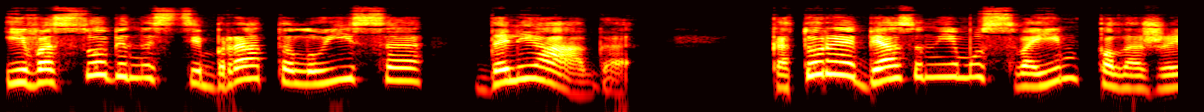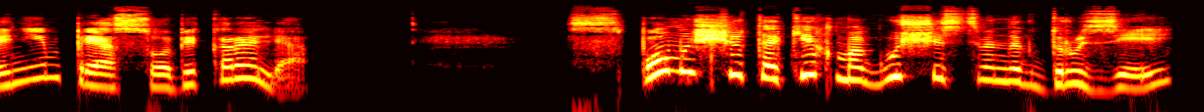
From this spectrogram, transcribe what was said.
и в особенности брата Луиса Далиага, который обязан ему своим положением при особе короля. С помощью таких могущественных друзей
